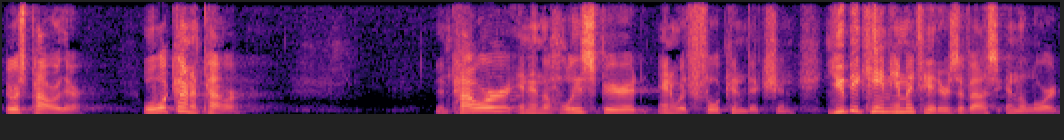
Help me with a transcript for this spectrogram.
There was power there. Well, what kind of power? In power and in the Holy Spirit and with full conviction. You became imitators of us in the Lord.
